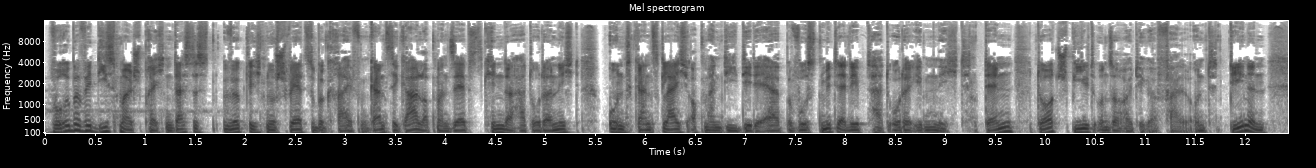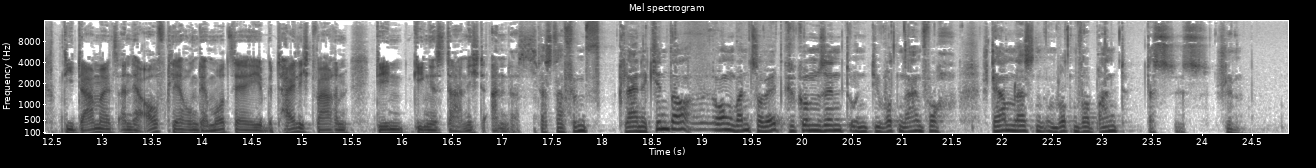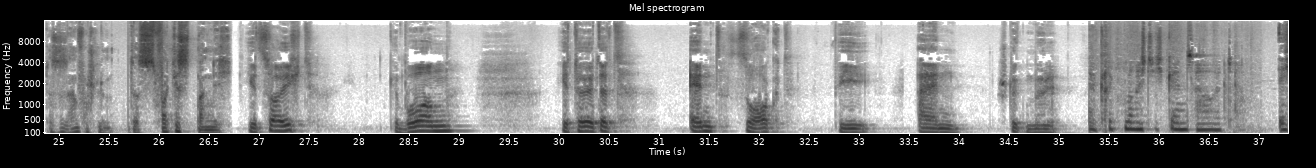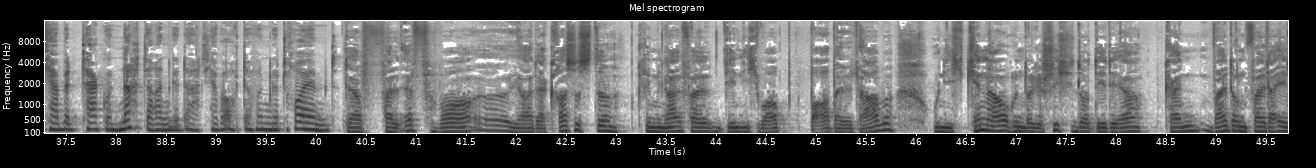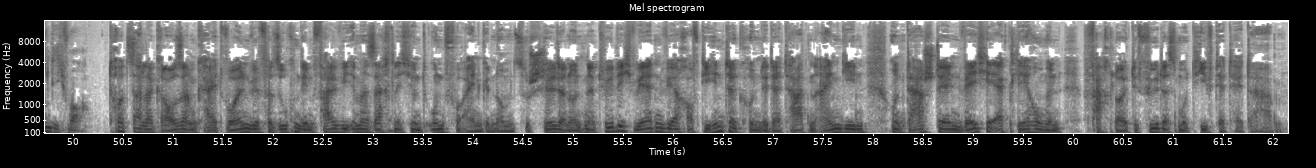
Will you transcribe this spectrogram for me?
Worüber wir diesmal sprechen, das ist wirklich nur schwer zu begreifen. Ganz egal, ob man selbst Kinder hat oder nicht und ganz gleich, ob man die DDR bewusst miterlebt hat oder eben nicht. Denn dort spielt unser heutiger Fall. Und denen, die damals an der Aufklärung der Mordserie beteiligt waren, denen ging es da nicht anders. Dass da fünf kleine Kinder irgendwann zur Welt gekommen sind und die wurden einfach sterben lassen und wurden verbrannt, das ist schlimm. Das ist einfach schlimm. Das vergisst man nicht. Gezeugt, geboren, getötet, entsorgt wie ein Stück Müll. Da kriegt man richtig Gänsehaut. Ich habe Tag und Nacht daran gedacht. Ich habe auch davon geträumt. Der Fall F war äh, ja der krasseste Kriminalfall, den ich überhaupt bearbeitet habe. Und ich kenne auch in der Geschichte der DDR keinen weiteren Fall, der ähnlich war. Trotz aller Grausamkeit wollen wir versuchen, den Fall wie immer sachlich und unvoreingenommen zu schildern. Und natürlich werden wir auch auf die Hintergründe der Taten eingehen und darstellen, welche Erklärungen Fachleute für das Motiv der Täter haben.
